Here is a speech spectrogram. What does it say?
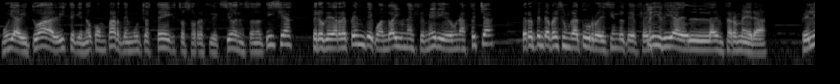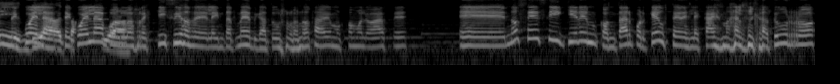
muy habitual, viste, que no comparten muchos textos o reflexiones o noticias, pero que de repente cuando hay una efeméride o una fecha, de repente aparece un gaturro diciéndote feliz día de la enfermera. Feliz Se cuela, día se cuela Capua". por los resquicios de la internet, Gaturro, no sabemos cómo lo hace. Eh, no sé si quieren contar por qué a ustedes les cae mal el Gaturro,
